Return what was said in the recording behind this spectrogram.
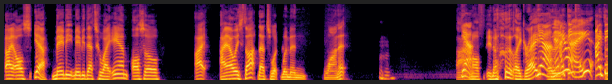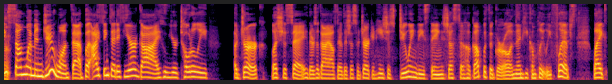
I also, yeah, maybe, maybe that's who I am. Also, I, I always thought that's what women wanted. Mhm. I Yeah. don't know if, you know, like, right? Yeah, And Yeah, I you're think- right. I think some women do want that, but I think that if you're a guy who you're totally a jerk, let's just say there's a guy out there that's just a jerk and he's just doing these things just to hook up with a girl and then he completely flips, like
